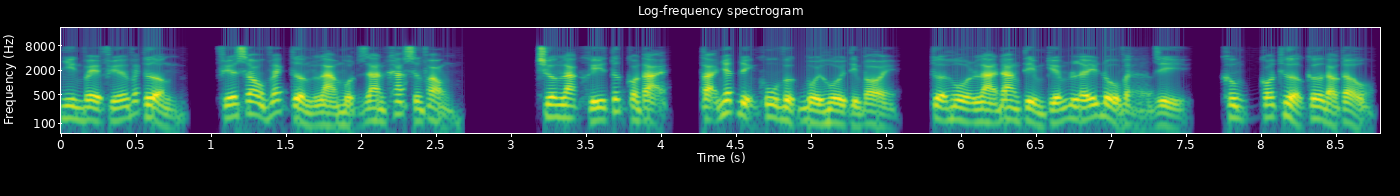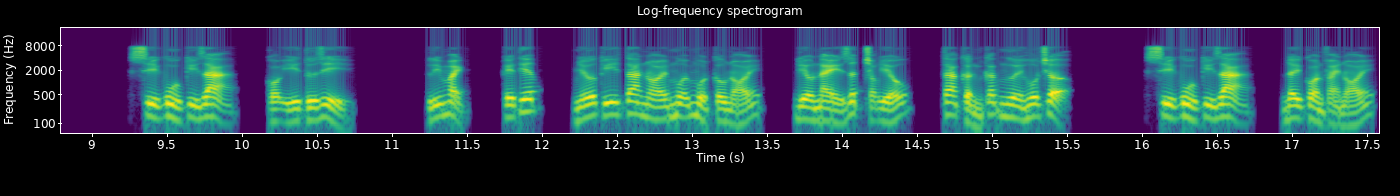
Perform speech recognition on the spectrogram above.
nhìn về phía vách tường, phía sau vách tường là một gian khác xương phòng. Trường lạc khí tức còn tại tại nhất định khu vực bồi hồi tìm tòi, tựa hồ là đang tìm kiếm lấy đồ vật gì không có thừa cơ đào tẩu. Xì gù kỳ dạ có ý tứ gì? Lý mạch, kế tiếp, nhớ kỹ ta nói mỗi một câu nói, điều này rất trọng yếu, ta cần các ngươi hỗ trợ. Xì gù kỳ dạ đây còn phải nói.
